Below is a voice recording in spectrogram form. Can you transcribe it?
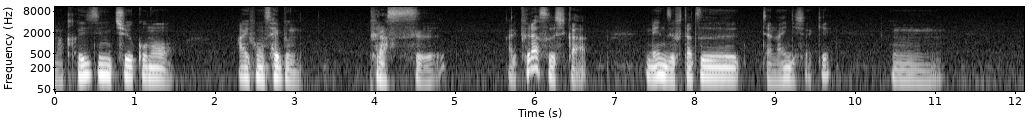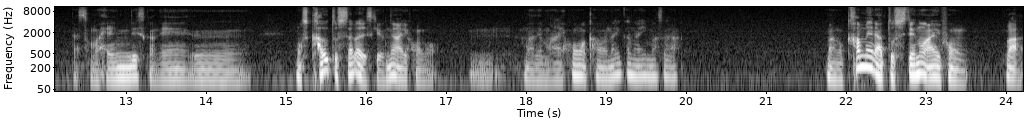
まあ、確実に中古の iPhone7 プラス。あれプラスしかレンズ2つじゃないんでしたっけ？うん。その辺ですかね。うん。もし買うとしたらですけどね iPhone を、うん、まあでも iPhone は買わないかな今更。まあ、あのカメラとしての iPhone は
